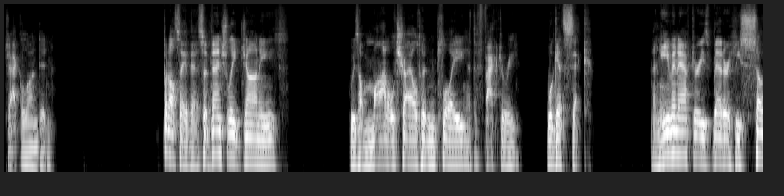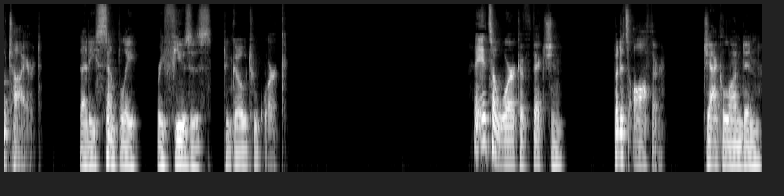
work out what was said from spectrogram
Jack London. But I'll say this eventually, Johnny, who's a model childhood employee at the factory, will get sick. And even after he's better, he's so tired that he simply refuses to go to work. It's a work of fiction, but its author, Jack London,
